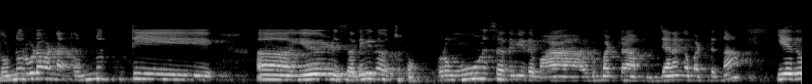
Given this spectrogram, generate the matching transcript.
தொண்ணூறு கூட வேணாம் தொண்ணூற்றி ஏழு சதவீதம் வச்சுப்போம். ஒரு மூணு சதவீதம் இது மட்டும் ஜனங்க மட்டும்தான் ஏதோ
